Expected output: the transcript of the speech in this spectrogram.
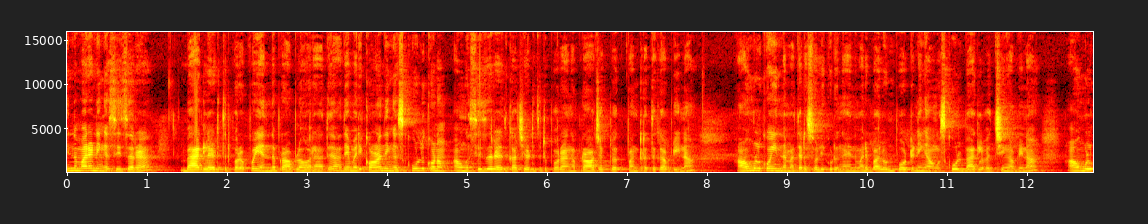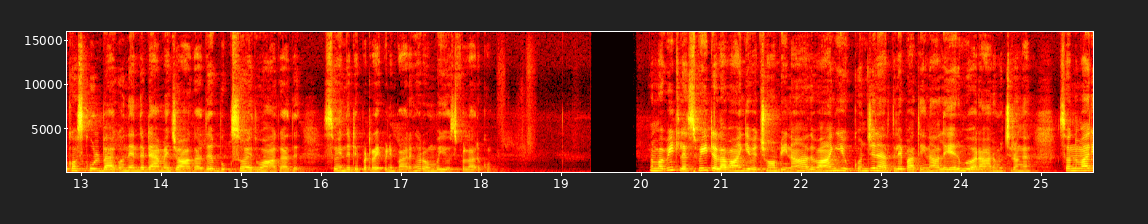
இந்த மாதிரி நீங்கள் சிசரை பேக்கில் எடுத்துகிட்டு போகிறப்போ எந்த ப்ராப்ளம் வராது. அதே மாதிரி குழந்தைங்க ஸ்கூலுக்கும் நம் அவங்க சிசர் எதுக்காச்சும் எடுத்துகிட்டு போகிறாங்க ப்ராஜெக்ட் ஒர்க் பண்ணுறதுக்கு அப்படின்னா அவங்களுக்கும் இந்த மெத்தடை சொல்லிக் கொடுங்க. இந்த மாதிரி பலூன் போட்டு நீங்கள் அவங்க ஸ்கூல் பேக்கில் வச்சிங்க அப்படின்னா அவங்களுக்கும் ஸ்கூல் பேக் வந்து எந்த டேமேஜும் ஆகாது புக்ஸும் எதுவும் ஆகாது. ஸோ இந்த டிப்பை ட்ரை பண்ணி பாருங்கள் ரொம்ப யூஸ்ஃபுல்லாக இருக்கும். நம்ம வீட்டில் ஸ்வீட் எல்லாம் வாங்கி வச்சோம் அப்படின்னா அது வாங்கி கொஞ்ச நேரத்துலேயே பார்த்தீங்கன்னா அதில் எறும்பு வர ஆரம்பிச்சிருங்க. ஸோ அந்த மாதிரி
